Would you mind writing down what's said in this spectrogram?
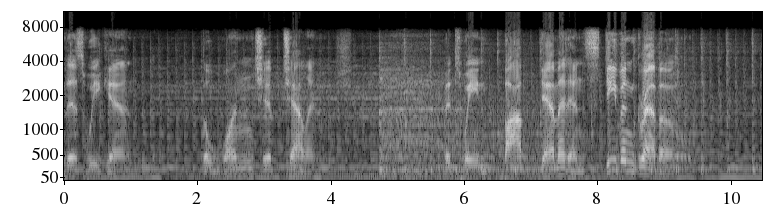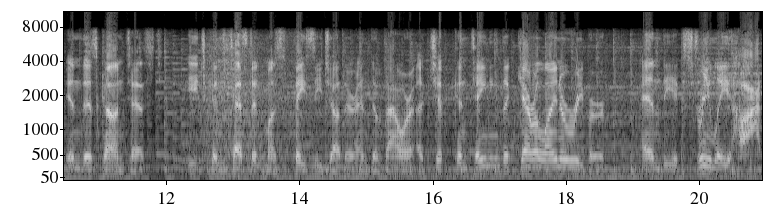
this weekend. The One Chip Challenge between Bob Dammit and Stephen Grabo. In this contest, each contestant must face each other and devour a chip containing the Carolina Reaper and the extremely hot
